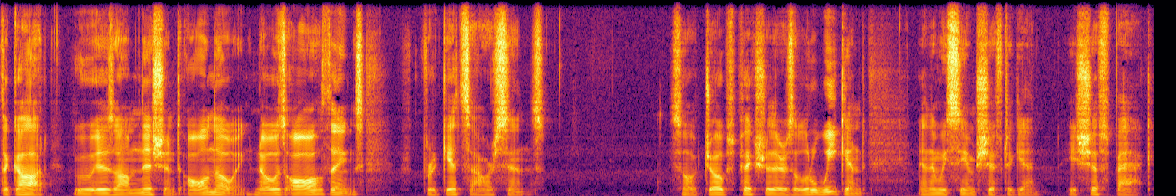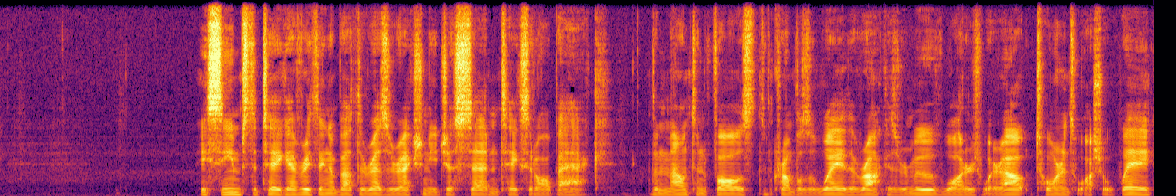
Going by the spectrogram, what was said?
The God who is omniscient, all knowing, knows all things, forgets our sins. So, Job's picture there's a little weakened, and then we see him shift again. He shifts back. He seems to take everything about the resurrection he just said and takes it all back. The mountain falls and crumbles away, the rock is removed, waters wear out, torrents wash away,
